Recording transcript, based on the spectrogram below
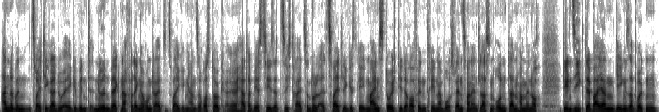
anderen Zweitligaduell gewinnt Nürnberg nach Verlängerung 3 zu 2 gegen Hansa Rostock. Äh, Hertha BSC setzt sich 3 zu 0 als Zweitligist gegen Mainz durch, die daraufhin Trainer Bo Svensson entlassen. Und dann haben wir noch den Sieg der Bayern gegen Saarbrücken.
